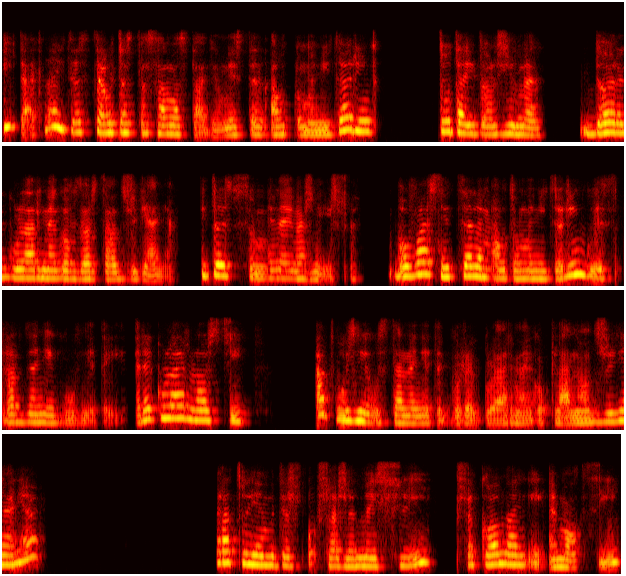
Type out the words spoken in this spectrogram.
I tak, no i to jest cały czas to samo stadium. Jest ten automonitoring. Tutaj dążymy do regularnego wzorca odżywiania. I to jest w sumie najważniejsze, bo właśnie celem automonitoringu jest sprawdzenie głównie tej regularności, a później ustalenie tego regularnego planu odżywiania. Pracujemy też w obszarze myśli, przekonań i emocji,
